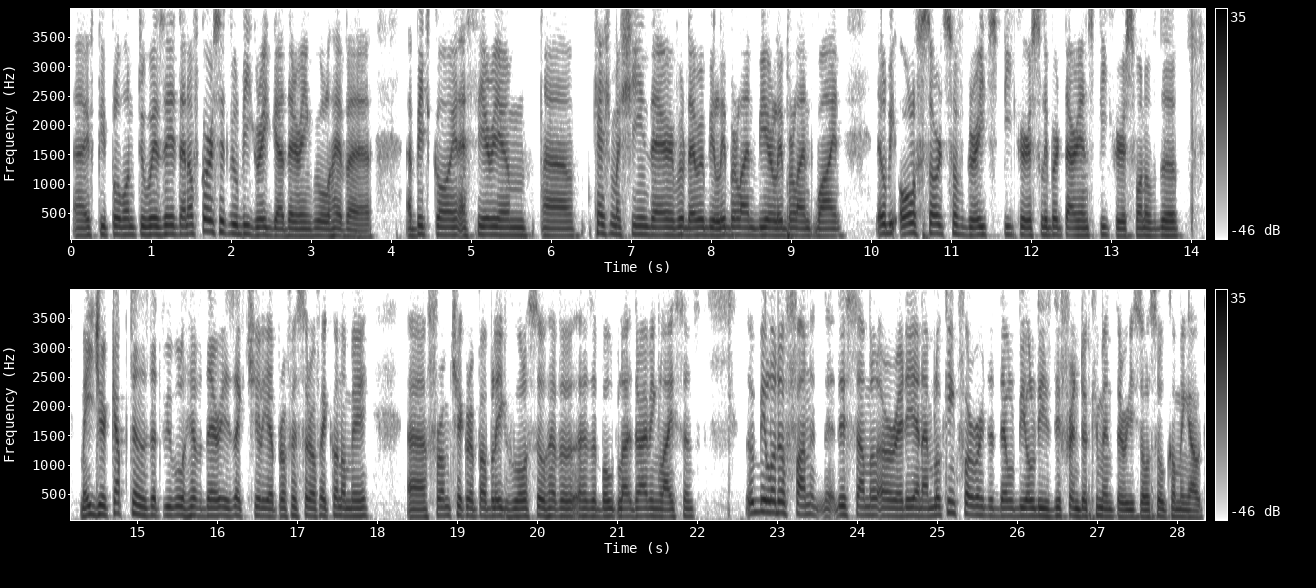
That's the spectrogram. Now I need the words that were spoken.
if people want to visit. And of course, it will be great gathering. We will have a, a Bitcoin, Ethereum uh, cash machine there. There will be Liberland beer, Liberland wine. There will be all sorts of great speakers, libertarian speakers. One of the major captains that we will have there is actually a professor of economy uh, from Czech Republic who also have a has a boat li- driving license. There will be a lot of fun this summer already, and I'm looking forward that there will be all these different documentaries also coming out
